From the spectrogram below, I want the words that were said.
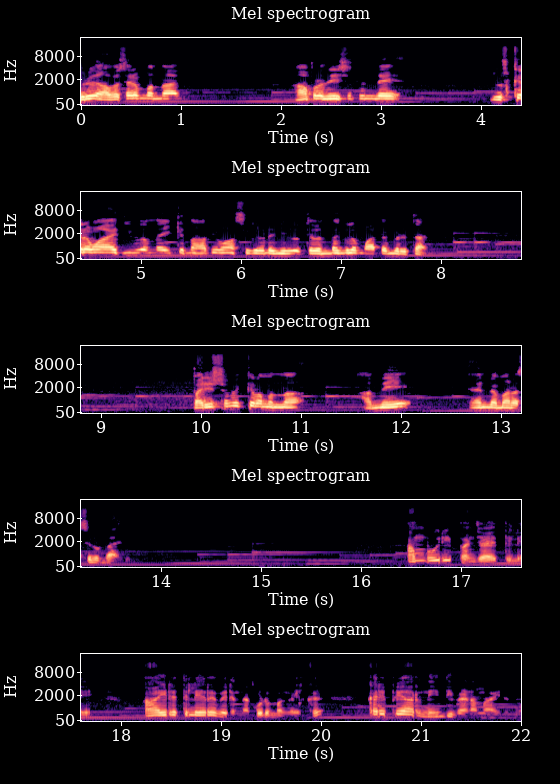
ഒരു അവസരം വന്നാൽ ആ പ്രദേശത്തിന്റെ ദുഷ്കരമായ ജീവിതം നയിക്കുന്ന ആദിവാസികളുടെ ജീവിതത്തിൽ എന്തെങ്കിലും മാറ്റം വരുത്താൻ പരിശ്രമിക്കണമെന്ന് അന്നേ എന്റെ മനസ്സിലുണ്ടായിരുന്നു. അമ്പൂരി പഞ്ചായത്തിലെ ആയിരത്തിലേറെ വരുന്ന കുടുംബങ്ങൾക്ക് കരപ്പയാർ നീന്തി വേണമായിരുന്നു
